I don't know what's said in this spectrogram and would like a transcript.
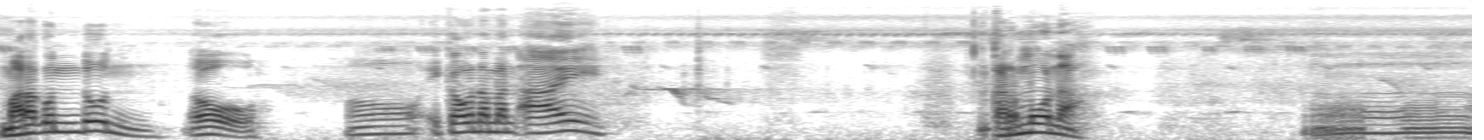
Maragondon. Oo. Oh, ikaw naman ay Carmona. Ah,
